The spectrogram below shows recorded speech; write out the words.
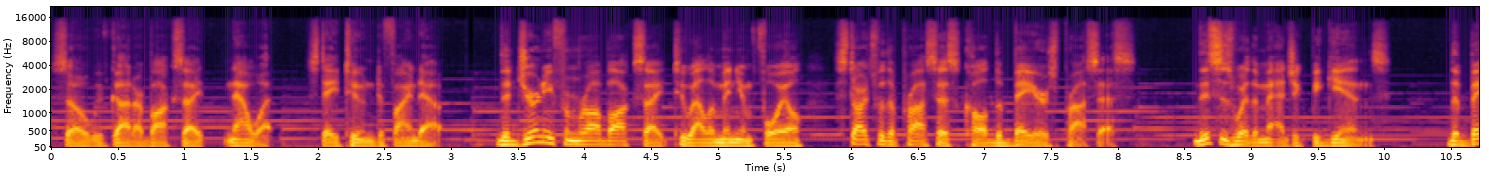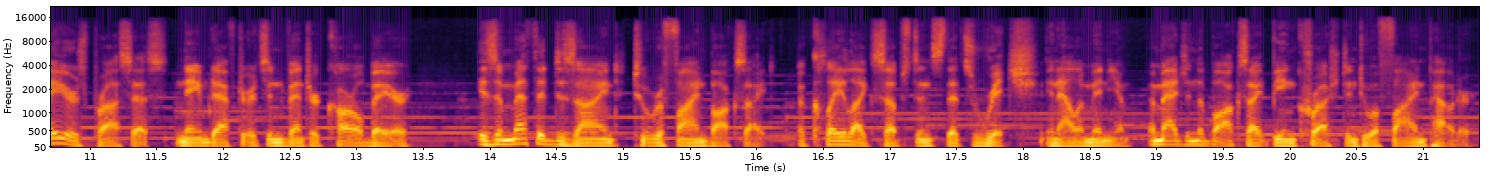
So we've got our bauxite, now what? Stay tuned to find out. The journey from raw bauxite to aluminium foil starts with a process called the Bayer's process. This is where the magic begins. The Bayer's process, named after its inventor Carl Bayer, is a method designed to refine bauxite, a clay-like substance that's rich in aluminium. Imagine the bauxite being crushed into a fine powder.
